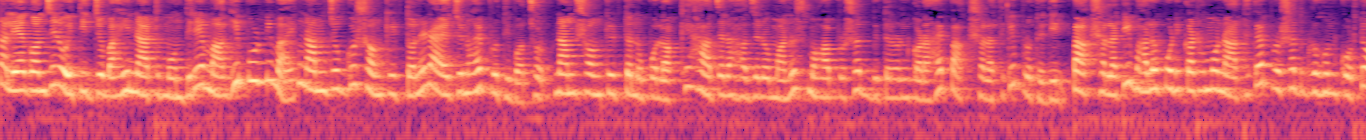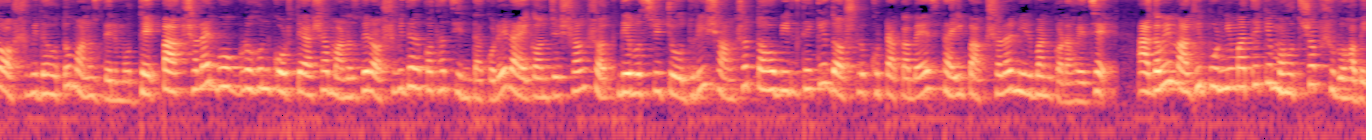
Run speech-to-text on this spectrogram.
কালিয়াগঞ্জের ঐতিহ্যবাহী নাট মন্দিরে মাঘী পূর্ণিমায় নামযজ্ঞ সংকীর্তনের আয়োজন হয় প্রতি বছর। নাম সংকীর্তন উপলক্ষে হাজার হাজারো মানুষ মহাপ্রসাদ বিতরণ করা হয় পাকশালা থেকে প্রতিদিন। পাকশালাটি ভালো পরিকাঠামো না থাকায় প্রসাদ গ্রহণ করতে অসুবিধা হতো মানুষদের মধ্যে। পাকশালায় ভোগ গ্রহণ করতে আসা মানুষদের অসুবিধার কথা চিন্তা করে রায়গঞ্জের সাংসদ দেবশ্রী চৌধুরী সাংসদ তহবিল থেকে দশ লক্ষ টাকা ব্যয়ে স্থায়ী পাকশালা নির্মাণ করা হয়েছে। আগামী মাঘী পূর্ণিমা থেকে মহোৎসব শুরু হবে।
